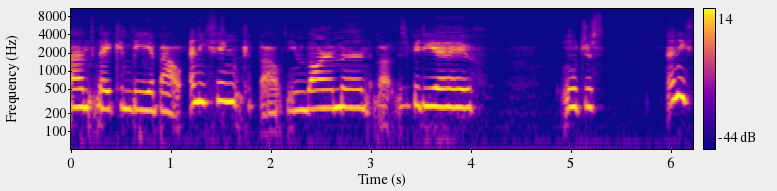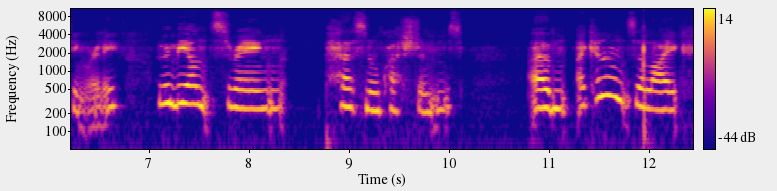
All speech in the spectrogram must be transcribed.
Um, they can be about anything, about the environment, about this video, or just anything really. I won't be answering personal questions. Um, I can answer like,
